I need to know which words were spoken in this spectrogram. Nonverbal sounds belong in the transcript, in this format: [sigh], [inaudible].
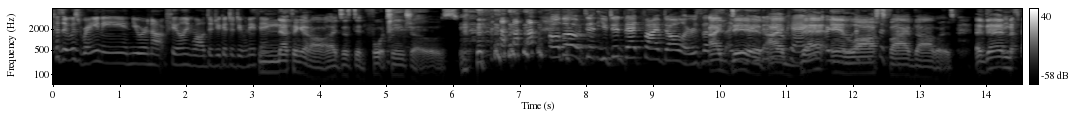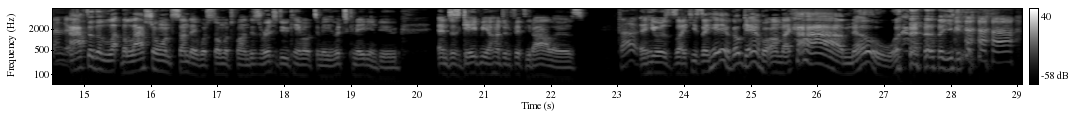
because it was rainy and you were not feeling well. Did you get to do anything? Nothing at all. I just did 14 shows. [laughs] Although, did you did bet five dollars? That's I mean, are you did. gonna I okay? bet you- and [laughs] lost five dollars. And then after the the last show on Sunday was so much fun. This rich dude came up to me, rich Canadian dude, and just gave me hundred and fifty dollars. Fuck. And he was like, he's like, here, go gamble. I'm like, ha ha, no. [laughs] You- [laughs]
